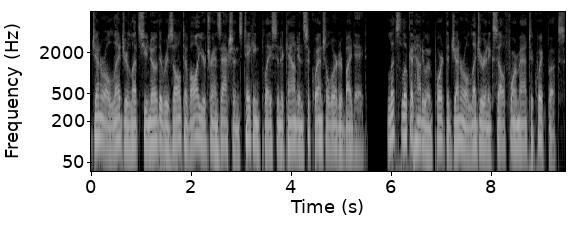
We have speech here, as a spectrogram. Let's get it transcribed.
General Ledger lets you know the result of all your transactions taking place in account in sequential order by date. Let's look at how to import the General Ledger in Excel format to QuickBooks.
